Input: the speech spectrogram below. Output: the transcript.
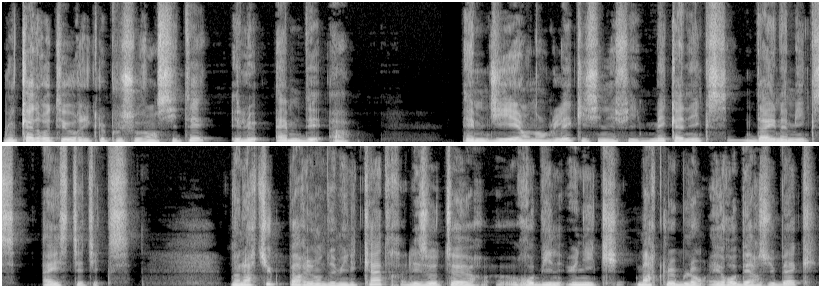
Le cadre théorique le plus souvent cité est le MDA. MDA en anglais qui signifie Mechanics, Dynamics, Dans l'article paru en 2004, les auteurs Robin Unique, Marc Leblanc et Robert Zubeck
